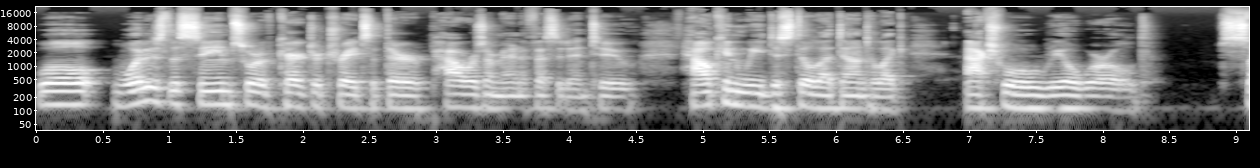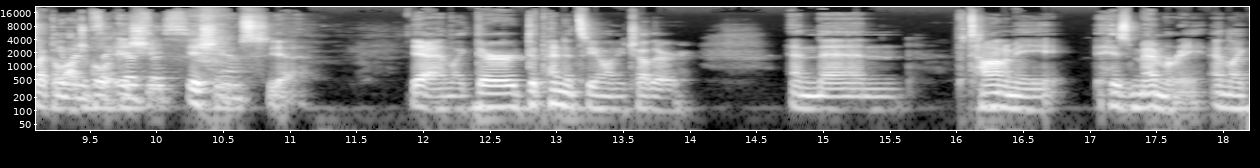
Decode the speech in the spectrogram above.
well, what is the same sort of character traits that their powers are manifested into? How can we distill that down to like actual real world psychological issues? Issues, yeah. yeah, and like their dependency on each other, and then autonomy his memory and like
